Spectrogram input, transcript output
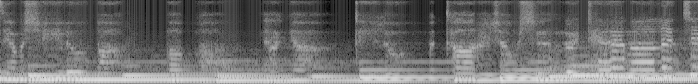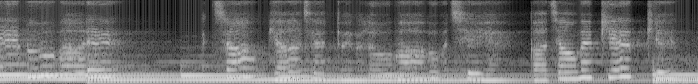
စရာမရှိလို့ပါပါပါညာညာဒီလိုမထားရရောက်ရှင်တွေထဲမှာလက်ကြည့်ဘူးပါတယ်အချောင်းပြချက်တွေမလိုပါဘူးအချစ်ရဲ့ဘာကြောင့်ပဲဖြစ်ဖြစ်မ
